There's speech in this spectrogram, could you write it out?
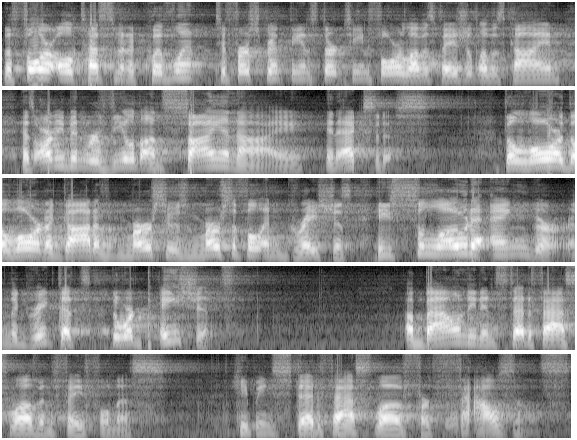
The fuller Old Testament equivalent to 1 Corinthians 13 4, love is patient, love is kind, has already been revealed on Sinai in Exodus. The Lord, the Lord, a God of mercy, who's merciful and gracious. He's slow to anger. In the Greek, that's the word patience. Abounding in steadfast love and faithfulness, keeping steadfast love for thousands,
